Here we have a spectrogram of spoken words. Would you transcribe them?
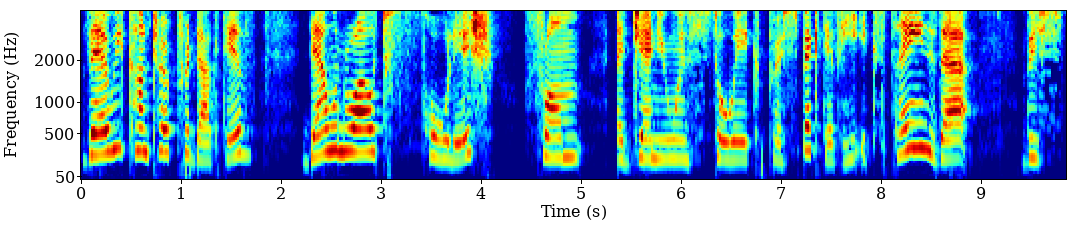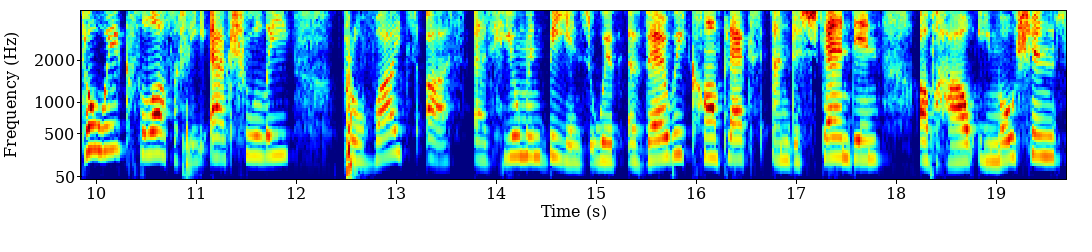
very counterproductive, downright foolish from a genuine Stoic perspective. He explains that the Stoic philosophy actually provides us as human beings with a very complex understanding of how emotions,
